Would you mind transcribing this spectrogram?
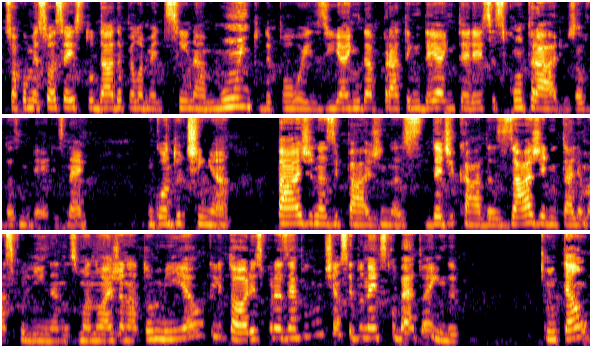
só começou a ser estudada pela medicina muito depois e ainda para atender a interesses contrários aos das mulheres, né? Enquanto tinha páginas e páginas dedicadas à genitália masculina nos manuais de anatomia, o clitóris, por exemplo, não tinha sido nem descoberto ainda. Então,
